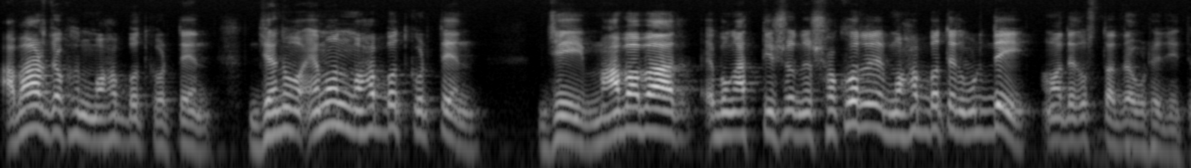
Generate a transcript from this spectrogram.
আবার যখন মহাব্বত করতেন যেন এমন মহাব্বত করতেন যে মা বাবার এবং আত্মীয় স্বজনের সকলের মহাব্বতের ঊর্ধ্বে আমাদের ওস্তাদরা উঠে যেত।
